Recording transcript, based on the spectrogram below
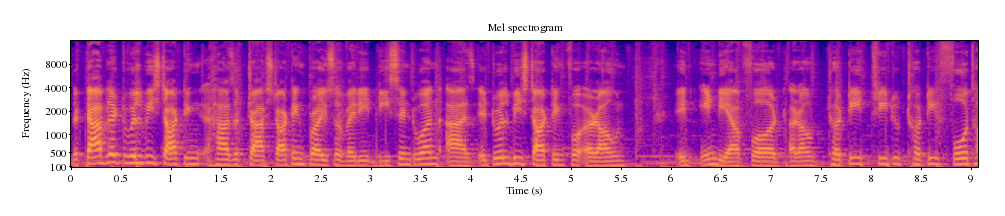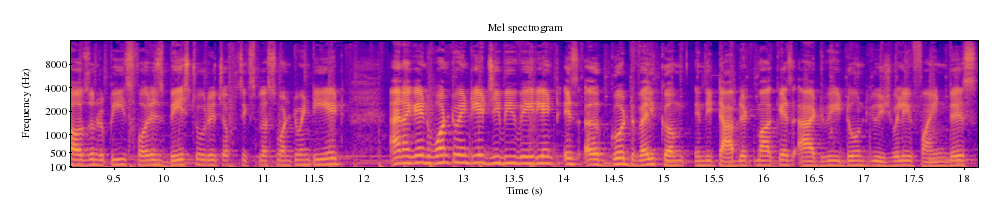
The tablet will be starting has a starting price a very decent one as it will be starting for around in India for around 33 to 34,000 rupees for its base storage of 6 plus 128 and again 128 GB variant is a good welcome in the tablet markets as we don't usually find this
